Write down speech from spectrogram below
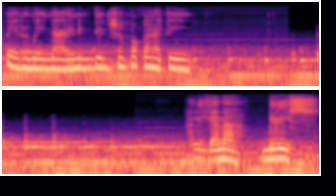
Pero may narinig din siyang paparating. Halika na, bilis.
